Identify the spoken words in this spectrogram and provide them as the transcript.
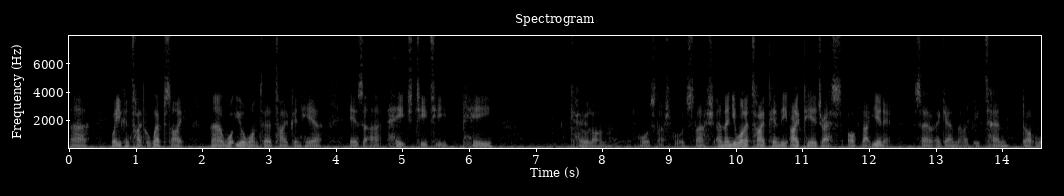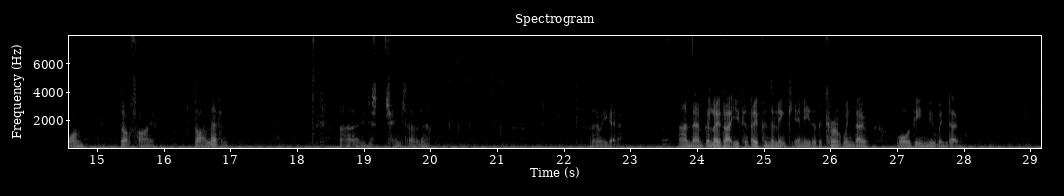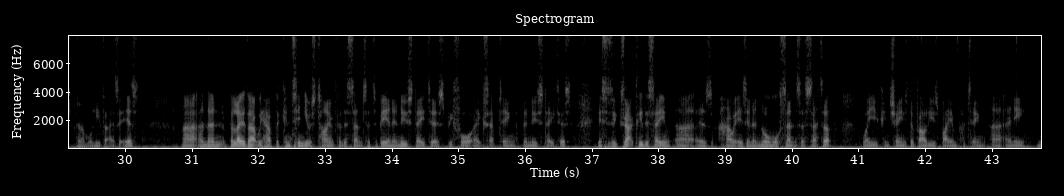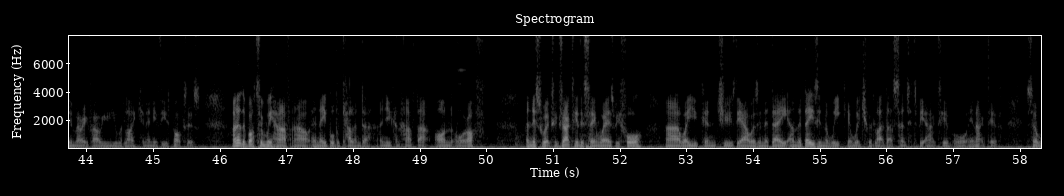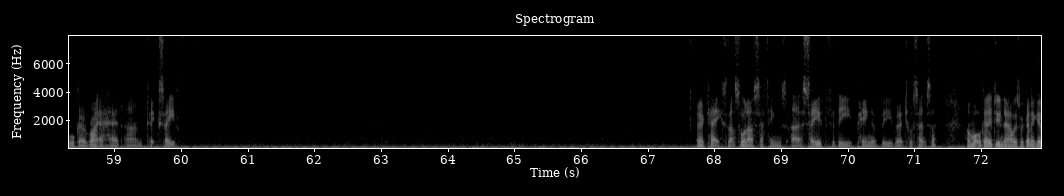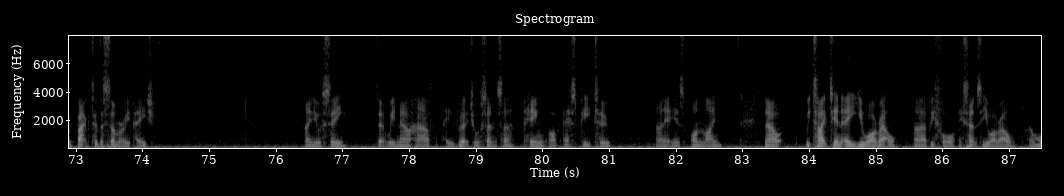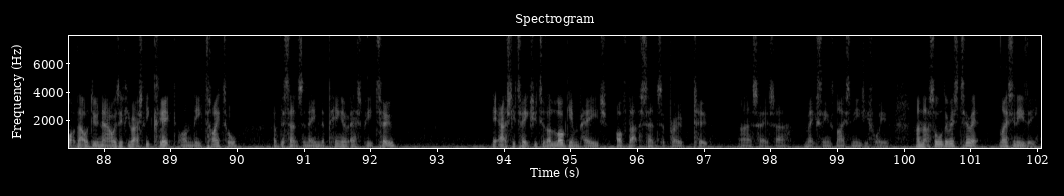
where you can type a website, what you'll want to type in here is http p colon forward slash forward slash. And then you want to type in the IP address of that unit. So again that would be 10.1.5.11 uh, let me just change that there. There we go. And then below that you can open the link in either the current window or the new window. And we'll leave that as it is uh, and then below that we have the continuous time for the sensor to be in a new status before accepting the new status. This is exactly the same uh, as how it is in a normal sensor setup where you can change the values by inputting uh, any numeric value you would like in any of these boxes. And at the bottom we have our enable the calendar and you can have that on or off and this works exactly the same way as before uh, where you can choose the hours in the day and the days in the week in which you would like that sensor to be active or inactive. So we'll go right ahead and click save. Okay, so that's all our settings uh, saved for the ping of the virtual sensor. And what we're going to do now is we're going to go back to the summary page and you'll see that we now have a virtual sensor ping of SP2 and it is online. Now we typed in a URL uh, before, a sensor URL, and what that will do now is if you actually click on the title of the sensor name, the ping of SP2, it actually takes you to the login page of that sensor probe 2 uh, so it uh, makes things nice and easy for you. And that's all there is to it. Nice and easy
